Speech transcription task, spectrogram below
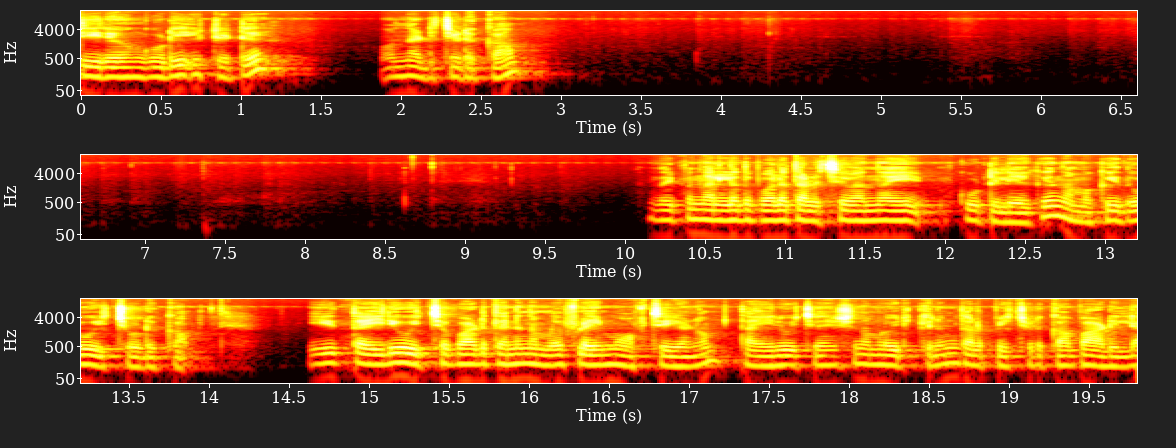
ജീരകം കൂടി ഇട്ടിട്ട് ഒന്ന് അടിച്ചെടുക്കാം ഇപ്പം നല്ലതുപോലെ തിളച്ച് വന്ന ഈ കൂട്ടിലേക്ക് നമുക്ക് ഇത് ഒഴിച്ചു കൊടുക്കാം. ഈ തൈര് ഒഴിച്ചപാട് തന്നെ നമ്മൾ ഫ്ലെയിം ഓഫ് ചെയ്യണം. തൈര് ഒഴിച്ചതിന് ശേഷം നമ്മൾ ഒരിക്കലും തിളപ്പിച്ചെടുക്കാൻ പാടില്ല.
